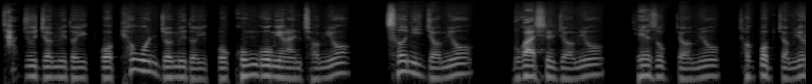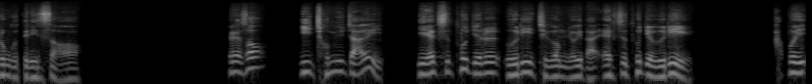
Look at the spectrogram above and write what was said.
자주 점유도 있고 평온 점유도 있고 공공연한 점유, 선의 점유, 무과실 점유, 계속 점유, 적법 점유 이런 것들이 있어. 그래서 이 점유자의 이 X 토지를 을이 지금 여기다 X 토지 을이 갑의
